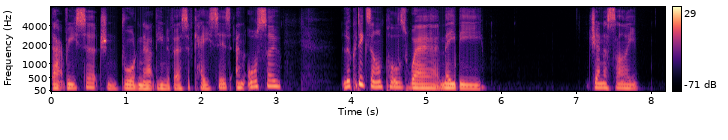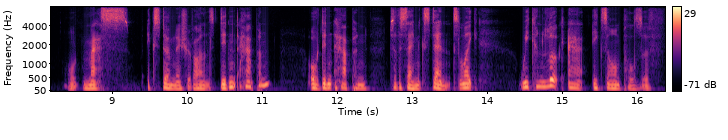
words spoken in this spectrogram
that research and broaden out the universe of cases and also look at examples where maybe genocide or mass exterminatory violence didn't happen or didn't happen to the same extent. Like we can look at examples of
